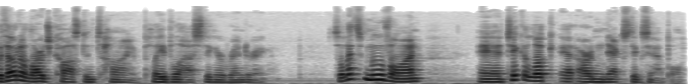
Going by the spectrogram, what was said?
without a large cost in time, play blasting or rendering. So let's move on and take a look at our next example.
